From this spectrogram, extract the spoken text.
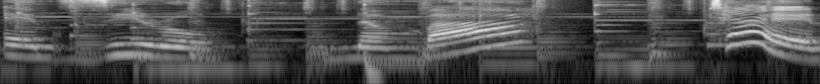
and zero. Number ten.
